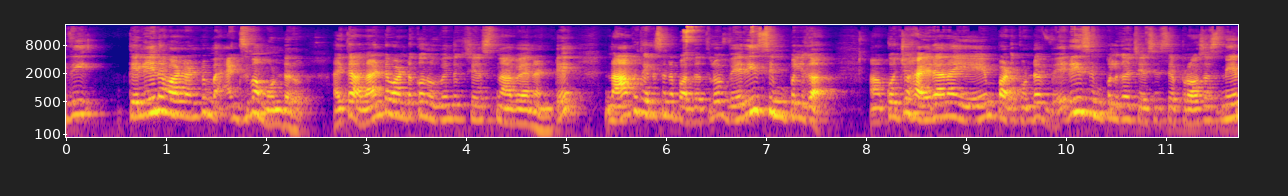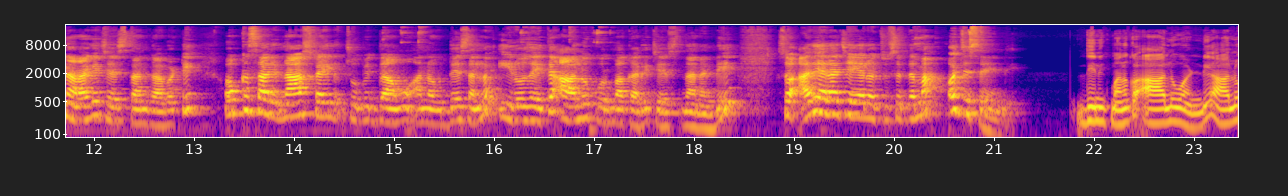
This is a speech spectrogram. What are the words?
ఇది తెలియని వాళ్ళంటూ మ్యాక్సిమం ఉండరు. అయితే అలాంటి వంటకం నువ్వెందుకు చేస్తున్నావే అని అంటే నాకు తెలిసిన పద్ధతిలో వెరీ సింపుల్గా కొంచెం హైరానా ఏం పడకుండా వెరీ సింపుల్గా చేసేసే ప్రాసెస్ నేను అలాగే చేస్తాను కాబట్టి ఒక్కసారి నా స్టైల్ చూపిద్దాము అన్న ఉద్దేశంలో ఈరోజు అయితే ఆలు కుర్మా కర్రీ చేస్తున్నానండి. సో అది ఎలా చేయాలో చూసేద్దామా? వచ్చేసేయండి. దీనికి మనకు ఆలు అండి. ఆలు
